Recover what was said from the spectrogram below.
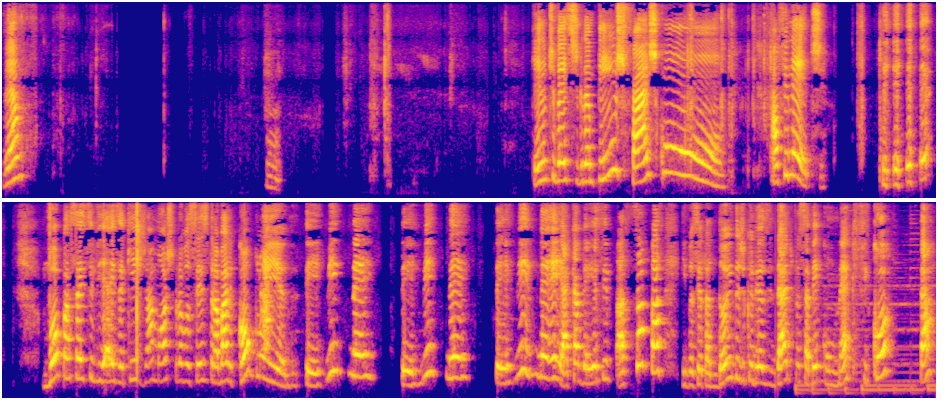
Vendo? Hum. Quem não tiver esses grampinhos, faz com alfinete. Vou passar esse viés aqui e já mostro para vocês o trabalho concluído. Terminei, terminei, terminei. Acabei esse passo a passo. E você tá doido de curiosidade para saber como é que ficou, tá?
